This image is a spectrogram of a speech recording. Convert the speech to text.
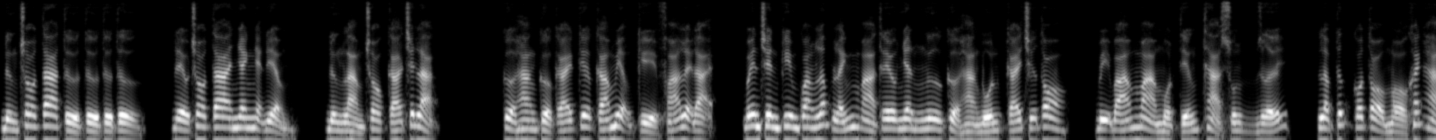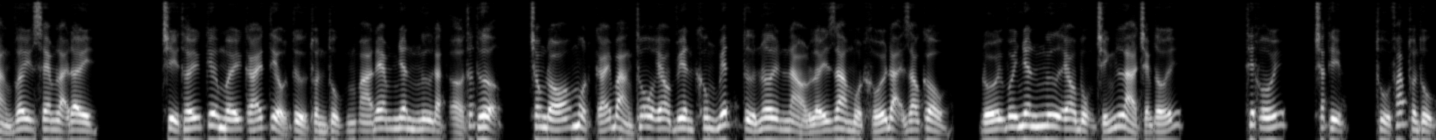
đừng cho ta từ từ từ từ, đều cho ta nhanh nhẹn điểm, đừng làm cho cá chết lạc. Cửa hàng cửa cái kia cá miệng kỳ phá lệ đại, bên trên kim quang lấp lánh mà theo nhân ngư cửa hàng bốn cái chữ to, bị bá mà một tiếng thả xuống dưới, lập tức có tò mò khách hàng vây xem lại đây. Chỉ thấy kia mấy cái tiểu tử thuần thục mà đem nhân ngư đặt ở thất thượng, trong đó một cái bảng thô eo viên không biết từ nơi nào lấy ra một khối đại dao cầu, đối với nhân ngư eo bụng chính là chém tới. Thiết khối, chặt thịt, thủ pháp thuần thục,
